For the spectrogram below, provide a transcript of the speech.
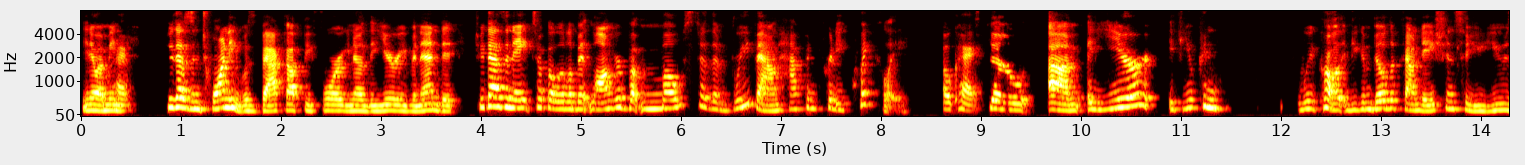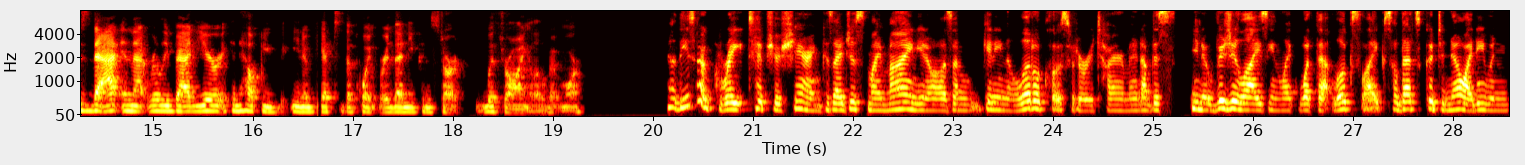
You know, I mean, okay. 2020 was back up before, you know, the year even ended. 2008 took a little bit longer, but most of the rebound happened pretty quickly. Okay. So um, a year, if you can we call it if you can build a foundation so you use that in that really bad year it can help you you know get to the point where then you can start withdrawing a little bit more now, these are great tips you're sharing because I just, my mind, you know, as I'm getting a little closer to retirement, I'm just, you know, visualizing like what that looks like. So that's good to know. I didn't even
